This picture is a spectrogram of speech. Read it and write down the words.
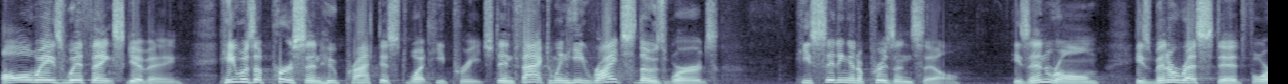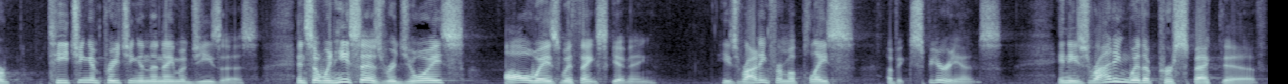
always with thanksgiving, he was a person who practiced what he preached. In fact, when he writes those words, he's sitting in a prison cell. He's in Rome. He's been arrested for teaching and preaching in the name of Jesus. And so when he says, rejoice always with thanksgiving, he's writing from a place of experience. And he's writing with a perspective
